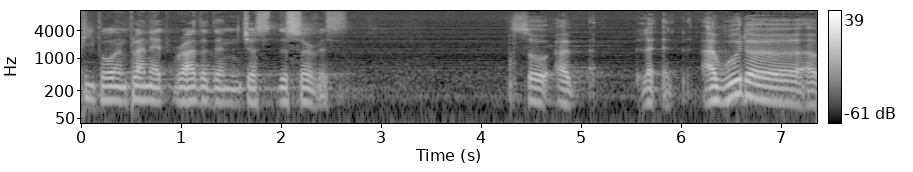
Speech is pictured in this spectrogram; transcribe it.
people and planet rather than just the service? So uh, I would, uh, uh,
